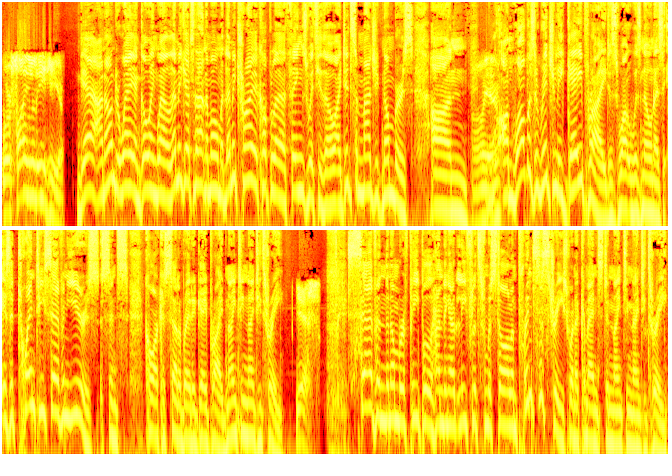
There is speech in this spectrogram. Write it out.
we're finally here. Yeah, and underway and going well. Let me get to that in a moment. Let me try a couple of things with you, though. I did some magic numbers on Oh, yeah? on what was originally Gay Pride, is what it was known as. Is it 27 years since Cork has celebrated Gay Pride? 1993. Yes. Seven, the number of people handing out leaflets from a stall on Princes Street when it commenced in 1993.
